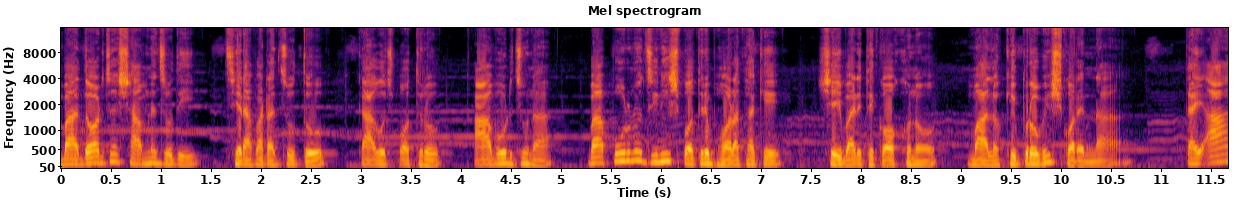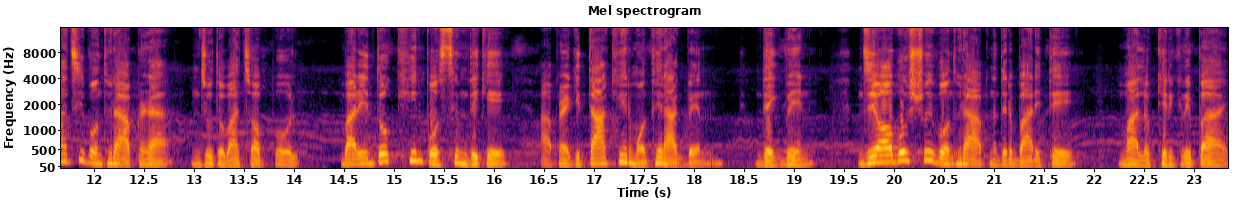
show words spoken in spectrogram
বা দরজার সামনে যদি ছেঁড়াপাটা জুতো কাগজপত্র, আবর্জনা বা পূর্ণ জিনিসপত্রে ভরা থাকে, সেই বাড়িতে কখনো মা লক্ষ্মী প্রবেশ করেন না। তাই আজই বন্ধুরা আপনারা জুতো বা চপ্পল বাড়ির দক্ষিণ পশ্চিম দিকে আপনারা কি তাকের মধ্যে রাখবেন। দেখবেন যে অবশ্যই বন্ধুরা আপনাদের বাড়িতে মা লক্ষ্মীর কৃপায়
